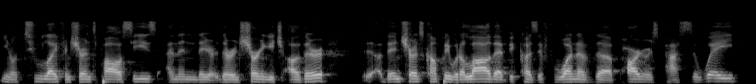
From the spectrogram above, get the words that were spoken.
you know two life insurance policies and then they're they're insuring each other the insurance company would allow that because if one of the partners passes away,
